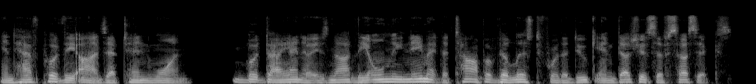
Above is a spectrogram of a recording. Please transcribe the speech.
and have put the odds at 10-1. But Diana is not the only name at the top of the list for the Duke and Duchess of Sussex.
